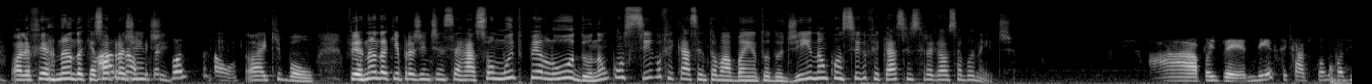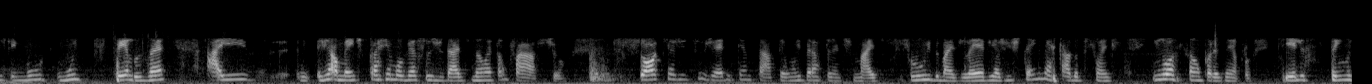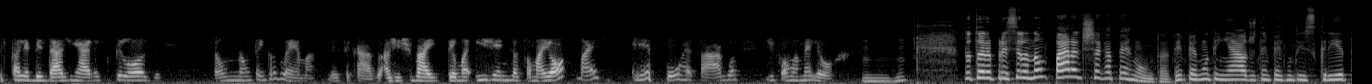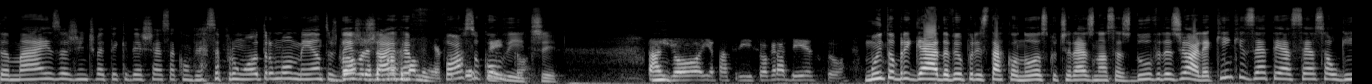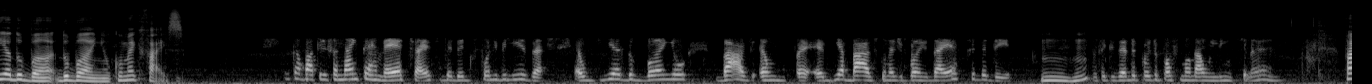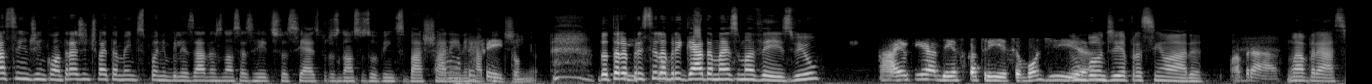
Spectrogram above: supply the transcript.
Olha, Fernando aqui, só claro, pra não, gente. fica à disposição. Ai, que bom. Fernando aqui pra gente encerrar. Sou muito peludo, não consigo ficar sem tomar banho todo dia e não consigo ficar sem esfregar o sabonete. Ah, pois é. Nesse caso, quando a gente tem mu- muitos pelos, né? Aí, realmente, para remover as sujidades não é tão fácil. Só que a gente sugere tentar ter um hidratante mais fluido, mais leve. E a gente tem no mercado opções em loção, por exemplo, que eles têm uma espalhabilidade em áreas pilosas. Então, não tem problema nesse caso. A gente vai ter uma higienização maior, mas repor essa água de forma melhor. Uhum. Doutora Priscila, não para de chegar pergunta. Tem pergunta em áudio, tem pergunta escrita, mas a gente vai ter que deixar essa conversa para um outro momento. Vamos Desde já eu reforço o convite. Tá joia, Patrícia. Eu agradeço. Muito obrigada, viu, por estar conosco, tirar as nossas dúvidas. E olha, quem quiser ter acesso ao guia do, ban do banho, como é que faz? Então, Patrícia, na internet a SBD disponibiliza. É o guia do banho básico, é um é, é guia básico né, de banho da SBD. Uhum. Se você quiser, depois eu posso mandar um link, né? Facinho de encontrar, a gente vai também disponibilizar nas nossas redes sociais para os nossos ouvintes baixarem Ah, ele perfeito. rapidinho. Doutora Isso. Priscila, obrigada mais uma vez, viu? Ah, eu que agradeço, Patrícia. Um bom dia. Um bom dia para a senhora. Um abraço. Um abraço.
